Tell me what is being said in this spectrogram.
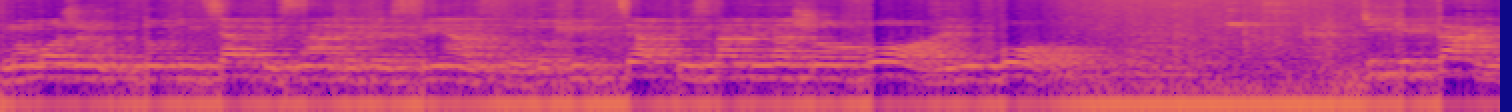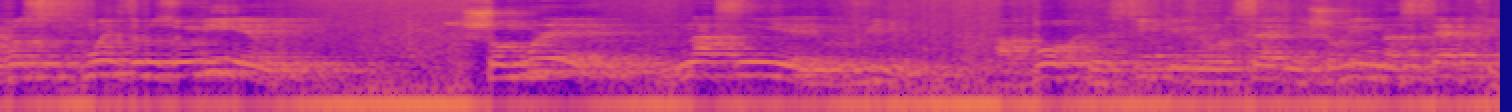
ми можемо до кінця пізнати християнство, до кінця пізнати нашого Бога, любов. Тільки так ми зрозуміємо, що ми, в нас не є любві, а Бог настільки милосердний, що Він нас терпить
